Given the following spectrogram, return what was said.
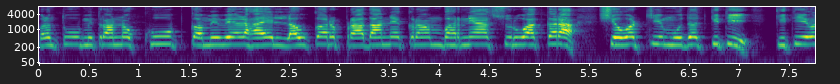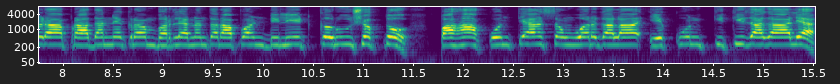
परंतु मित्रांनो खूप कमी वेळ आहे. लवकर प्राधान्यक्रम भरण्यास सुरुवात करा. शेवटची मुदत किती? किती वेळा प्राधान्यक्रम भरल्यानंतर आपण डिलीट करू शकतो? पहा कोणत्या संवर्गाला एकूण किती जागा आल्या?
